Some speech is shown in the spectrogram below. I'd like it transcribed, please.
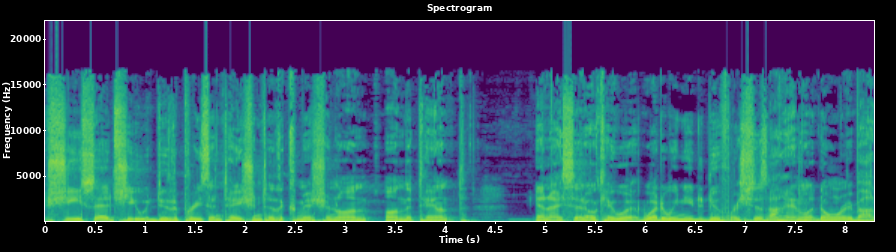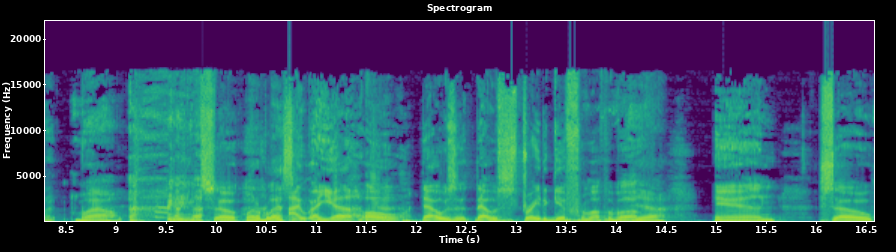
she said she would do the presentation to the commission on on the tenth, and I said, "Okay, what what do we need to do for?" it? She says, "I handle it. Don't worry about it." Wow. so What a blessing. I, I- yeah. Oh, that was a, that was straight a gift from up above. Yeah. And so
